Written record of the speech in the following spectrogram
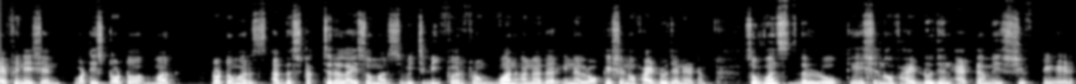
definition what is tautomer Tautomers are the structural isomers which differ from one another in a location of hydrogen atom. So, once the location of hydrogen atom is shifted,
